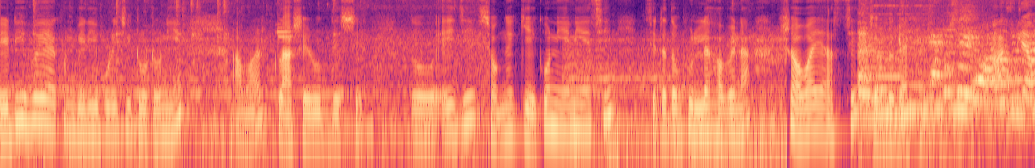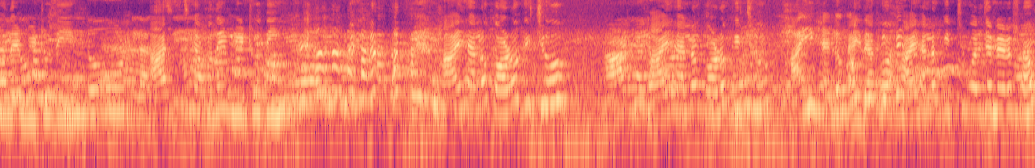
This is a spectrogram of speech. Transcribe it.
রেডি হয়ে এখন বেরিয়ে পড়েছি টোটো নিয়ে আমার ক্লাসের উদ্দেশ্যে। তো এই যে সঙ্গে কেকও নিয়ে নিয়েছি সেটা তো ভুললে হবে না। সবাই আসছে চলো দেখাই। আসছে আমাদের মিঠু দি। আসছে আমাদের মিঠু দি। হাই হ্যালো করো কিছু। হাই হ্যালো করো কিছু। হাই হ্যালো এই দেখো হাই হ্যালো কিচ্ছু বলছেন এরা সব।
